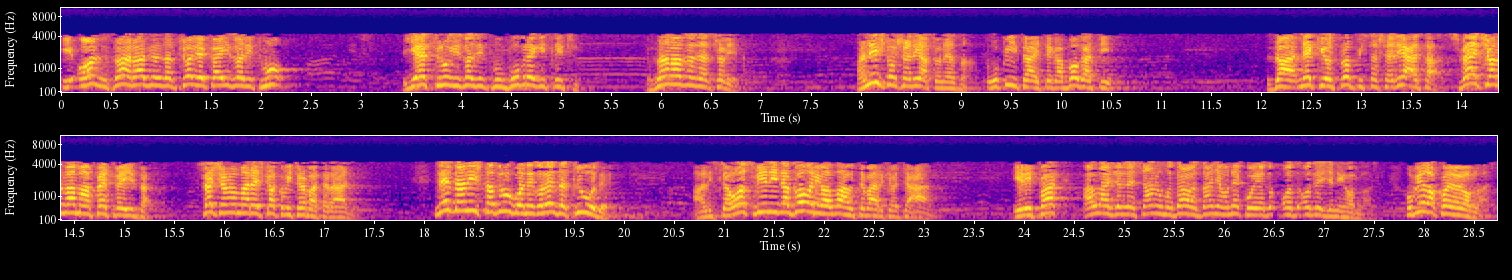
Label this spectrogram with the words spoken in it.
I on zna razgledat čovjeka izvadit mu jetru, izvadit mu bubreg i slično. Zna razgledat čovjeka. A ništa o šarijatu ne zna. Upitajte ga bogati za neki od propisa šarijata. Sve će on vama petve izdati. Sve će vama reći kako vi trebate raditi. Ne zna ništa drugo nego rezat ljude. Ali se osvijeli da govori o Allahu tebareke ve ta'ala. Ili pak Allah je lešanu mu dao znanja u nekoj od, od određenih oblasti. U bilo kojoj oblasti.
